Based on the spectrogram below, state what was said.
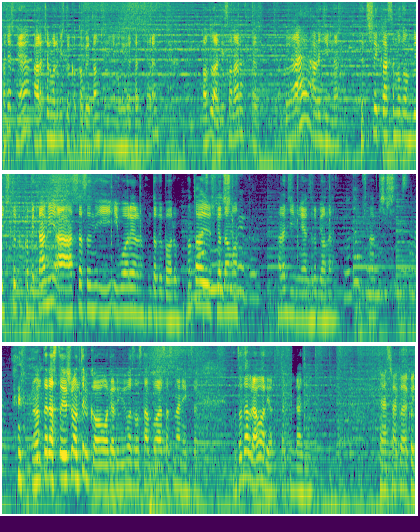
Chociaż nie, Archer może być tylko kobietą, czyli nie mogę grać Archerem. O, Adi Solar też. Tylko, e, ale dziwne. Te trzy klasy mogą być tylko kobietami, a Assassin i, i Warrior do wyboru. No to już wiadomo, Wybór. ale dziwnie zrobione. No dobrze, No. no. musisz się zastanowić. No teraz to już mam tylko Warrior i został, bo Assassina nie chcę. No to dobra, Warrior w takim razie. Teraz trzeba go jakoś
